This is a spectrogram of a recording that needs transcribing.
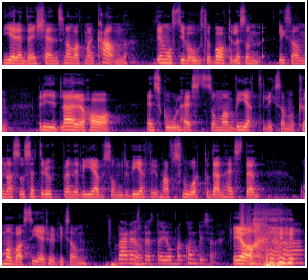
ger en den känslan av att man kan, det måste ju vara oslagbart, eller som liksom ridlärare ha en skolhäst som man vet liksom, och kunna så sätter upp en elev som du vet liksom, har haft svårt på den hästen och man bara ser hur liksom, Världens bästa jobbarkompisar. ja, Ja.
